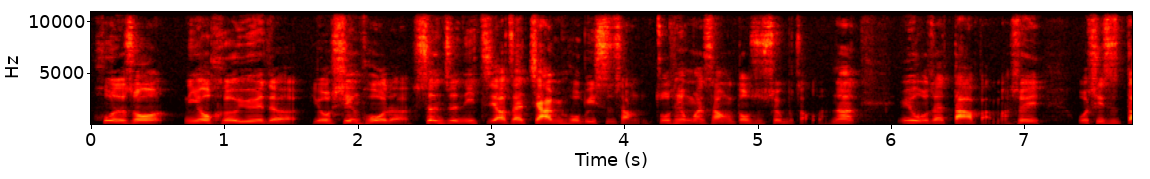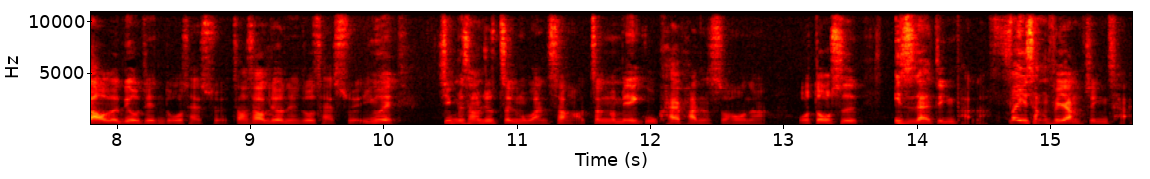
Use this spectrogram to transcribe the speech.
或者说你有合约的、有现货的，甚至你只要在加密货币市场，昨天晚上我都是睡不着的。那因为我在大阪嘛，所以我其实到了六点多才睡，早上六点多才睡，因为。基本上就整个晚上啊，整个美股开盘的时候呢，我都是一直在盯盘啊，非常非常精彩。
